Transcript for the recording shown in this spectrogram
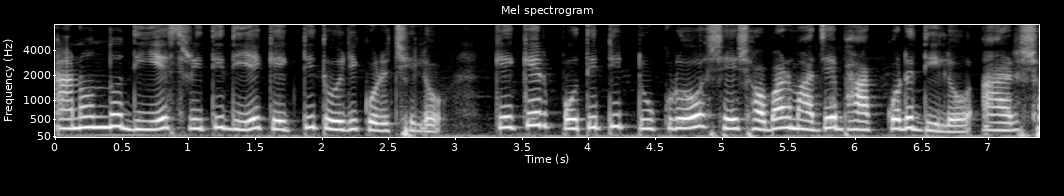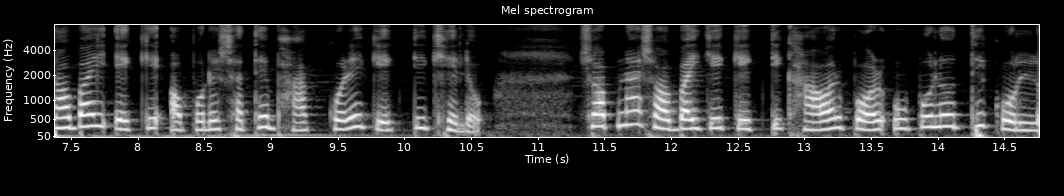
আনন্দ দিয়ে, স্মৃতি দিয়ে কেকটি তৈরি করেছিল। কেকের প্রতিটি টুকরো সে সবার মাঝে ভাগ করে দিল আর সবাই একে অপরের সাথে ভাগ করে কেকটি খেলো। স্বপ্না সবাইকে কেকটি খাওয়ার পর উপলব্ধি করল,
